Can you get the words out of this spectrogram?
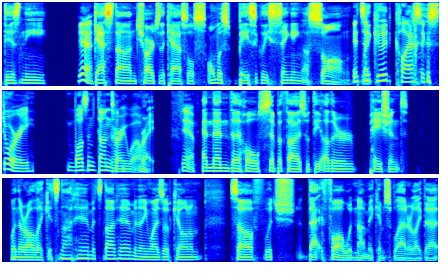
Disney. yeah. Gaston charged the castle, almost basically singing a song. It's like, a good classic story. Wasn't done very well. right? Yeah. And then the whole sympathize with the other patient when they're all like, "It's not him, it's not him," and then he winds up killing himself, which that fall would not make him splatter like that.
